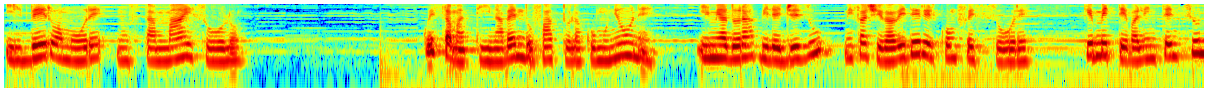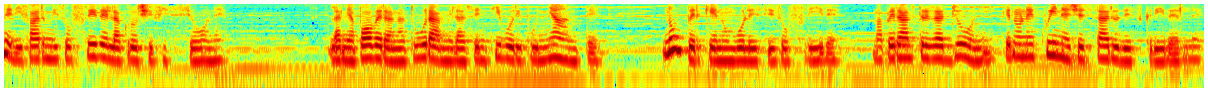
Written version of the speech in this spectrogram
Il vero amore non sta mai solo. Questa mattina, avendo fatto la comunione, il mio adorabile Gesù mi faceva vedere il confessore che metteva l'intenzione di farmi soffrire la crocifissione. La mia povera natura me la sentivo ripugnante, non perché non volessi soffrire, ma per altre ragioni che non è qui necessario descriverle.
